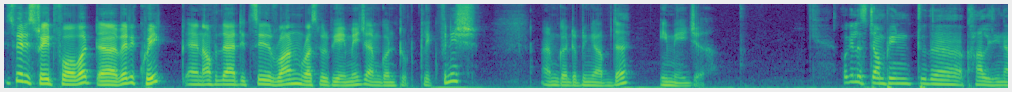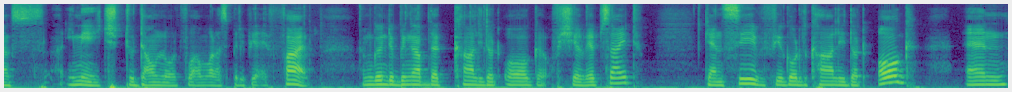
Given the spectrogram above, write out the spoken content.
It's very straightforward, uh, very quick. And after that, it says Run Raspberry Pi Imager. I'm going to click Finish. I'm going to bring up the Imager. Okay, let's jump into the Kali Linux image to download for our Raspberry Pi 5. I'm going to bring up the kali.org official website. You can see if you go to kali.org and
